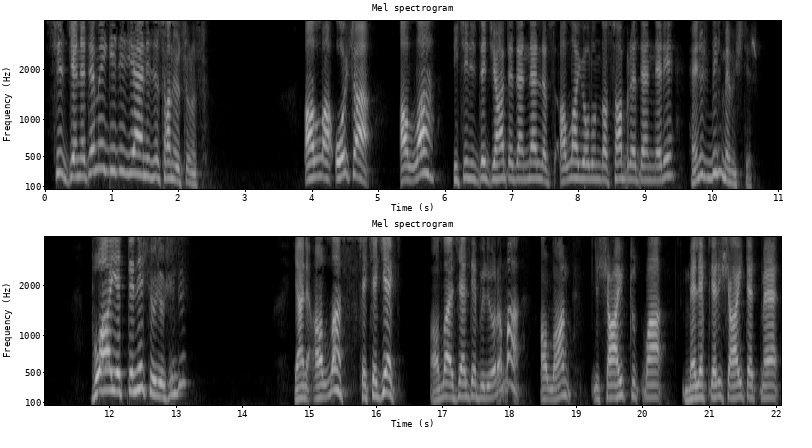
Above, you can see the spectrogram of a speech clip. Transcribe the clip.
siz cennete mi gideceğinizi sanıyorsunuz? Allah oysa Allah içinizde cihat edenlerle Allah yolunda sabredenleri henüz bilmemiştir. Bu ayette ne söylüyor şimdi? Yani Allah seçecek. Allah ezelde biliyor ama Allah'ın şahit tutma, melekleri şahit etme,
